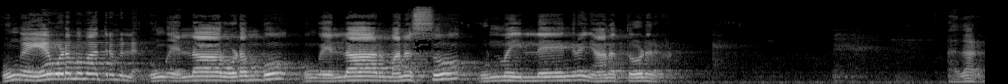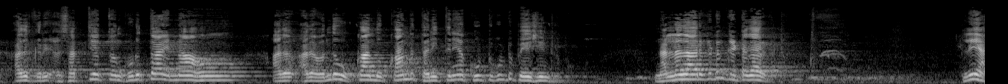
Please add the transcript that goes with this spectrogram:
உங்கள் என் உடம்பு மாத்திரம் இல்லை உங்கள் எல்லார் உடம்பும் உங்கள் எல்லார் மனசும் உண்மை இல்லைங்கிற ஞானத்தோடு இருக்கணும். அதுதான் அதுக்கு சத்தியத்துவம் கொடுத்தா என்னாகும்? அதை அதை வந்து உட்காந்து உட்காந்து தனித்தனியாக கூப்பிட்டு கூப்பிட்டு பேசின்னு இருப்போம். நல்லதாக இருக்கட்டும் கெட்டதாக இருக்கட்டும். இல்லையா?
